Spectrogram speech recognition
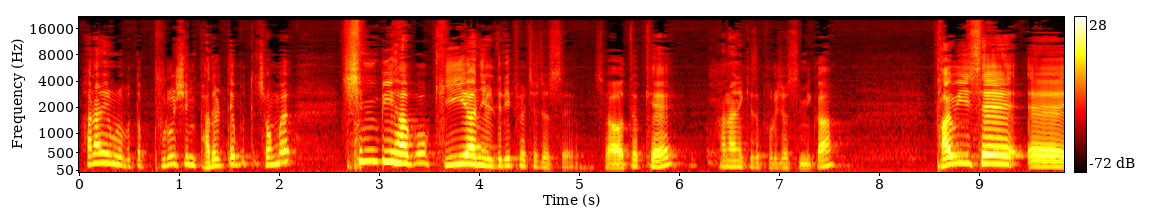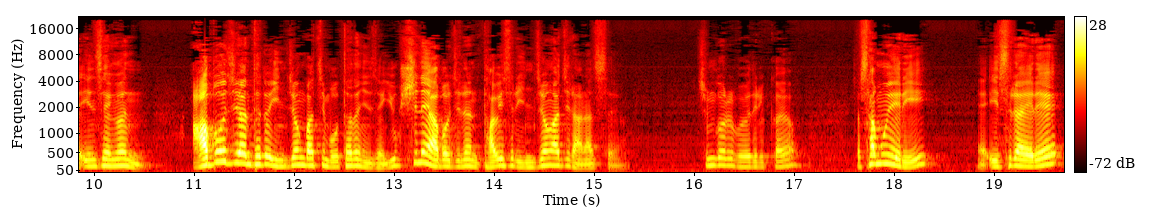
하나님으로부터 부르심 받을 때부터 정말 신비하고 기이한 일들이 펼쳐졌어요. 자, 어떻게 하나님께서 부르셨습니까? 다윗의 인생은 아버지한테도 인정받지 못하던 인생. 육신의 아버지는 다윗을 인정하지 않았어요. 증거를 보여드릴까요? 자, 사무엘이 이스라엘의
